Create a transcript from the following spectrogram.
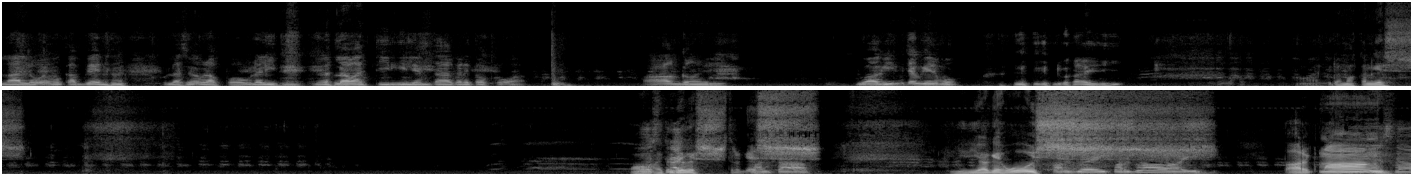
Lalo ay mo kabyan. Ula sa ula po, ula lidi. Lawati gilian ta kan toko. ah. Agang ili. Dua gini mo. Dua lagi. Nah, itu udah makan guys Oh, Oh, itu strike. dia guys, strike guys. Mantap. Ini dia guys, wush. pargoy pargoy Tarik mang, Bisa.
